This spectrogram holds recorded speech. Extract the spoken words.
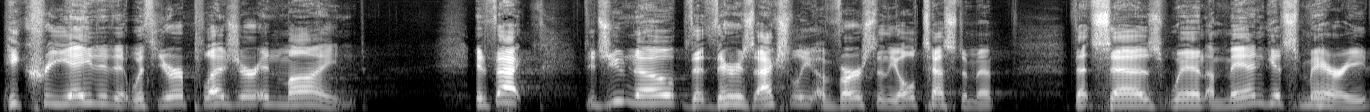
He created it with your pleasure in mind. In fact, did you know that there is actually a verse in the Old Testament that says when a man gets married,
